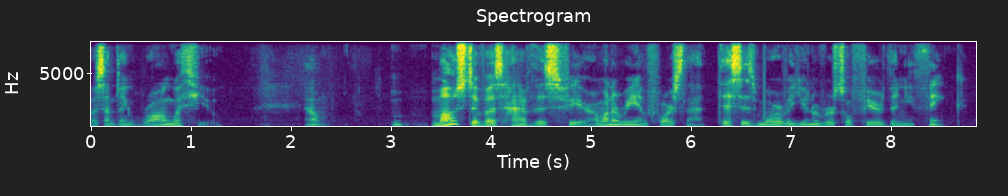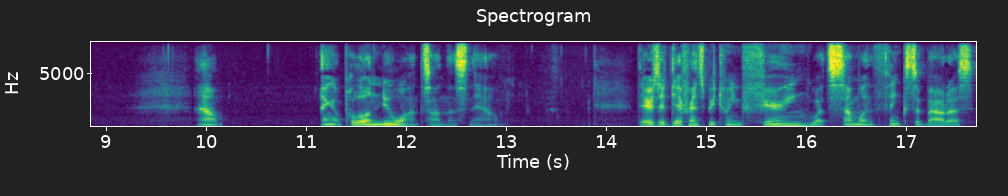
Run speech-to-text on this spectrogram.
of something wrong with you. Now, most of us have this fear. I want to reinforce that. This is more of a universal fear than you think. Now, I'm going to put a little nuance on this now. There's a difference between fearing what someone thinks about us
